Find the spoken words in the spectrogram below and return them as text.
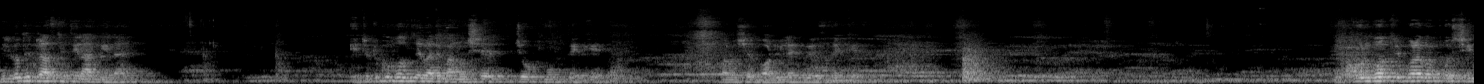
দীর্ঘদিন রাজনীতির আঙ্গিনায় এটুকু বলতে পারে মানুষের চোখ মুখ দেখে, মানুষের বডি ল্যাঙ্গুয়েজ দেখে। পূর্ব ত্রিপুরা এবং পশ্চিম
